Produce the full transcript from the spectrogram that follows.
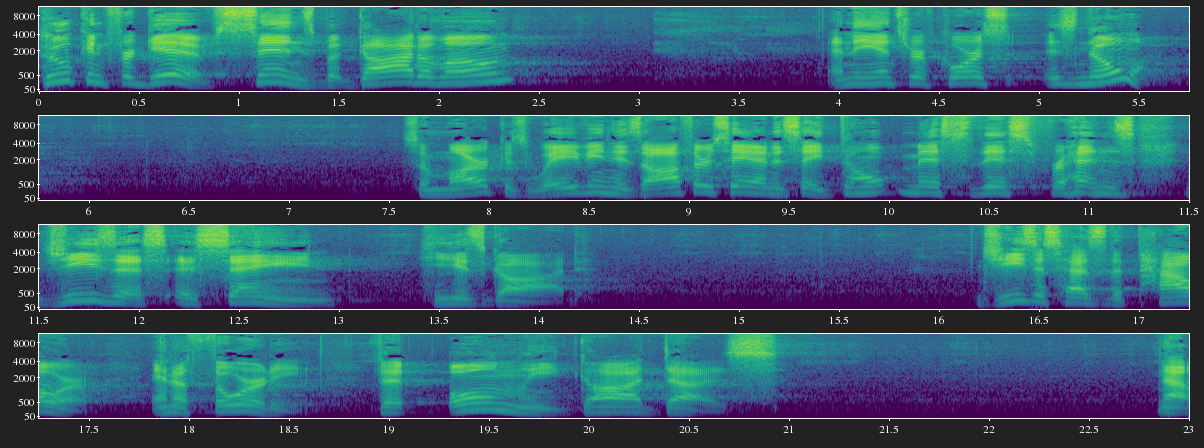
who can forgive sins but God alone? And the answer, of course, is no one. So Mark is waving his author's hand and say, Don't miss this, friends. Jesus is saying he is God. Jesus has the power and authority that only God does. Now,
